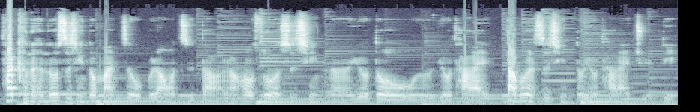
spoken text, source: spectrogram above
他可能很多事情都瞒着我不让我知道，然后所有事情呢又都由他来，大部分事情都由他来决定。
